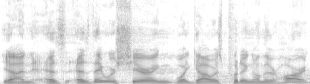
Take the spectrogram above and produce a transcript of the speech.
Yeah, and as, as they were sharing what God was putting on their heart,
